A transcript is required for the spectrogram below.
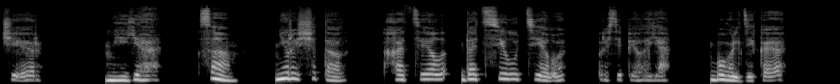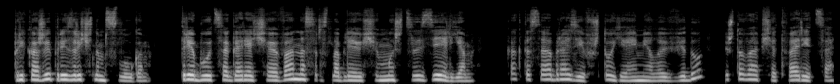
Чер. «Не я. Сам. Не рассчитал. Хотел дать силу телу», — просипела я. «Боль дикая. Прикажи призрачным слугам Требуется горячая ванна с расслабляющим мышцы зельем. Как-то сообразив, что я имела в виду и что вообще творится,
